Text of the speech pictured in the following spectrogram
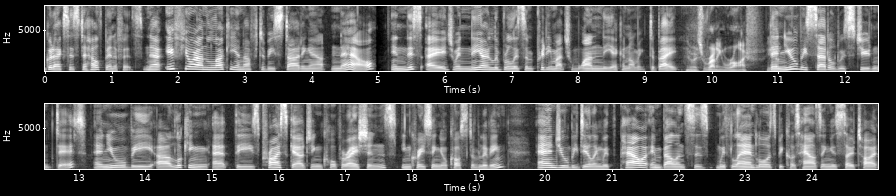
good access to health benefits. Now, if you're unlucky enough to be starting out now, in this age when neoliberalism pretty much won the economic debate, know, it's running rife. Yeah. then you'll be saddled with student debt and you will be uh, looking at these price gouging corporations increasing your cost of living. And you'll be dealing with power imbalances with landlords because housing is so tight.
